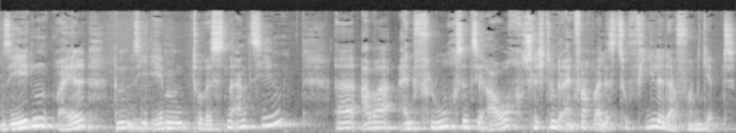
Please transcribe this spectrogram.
Segen, weil ähm, sie eben Touristen anziehen. Äh, aber ein Fluch sind sie auch, schlicht und einfach, weil es zu viele davon gibt.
